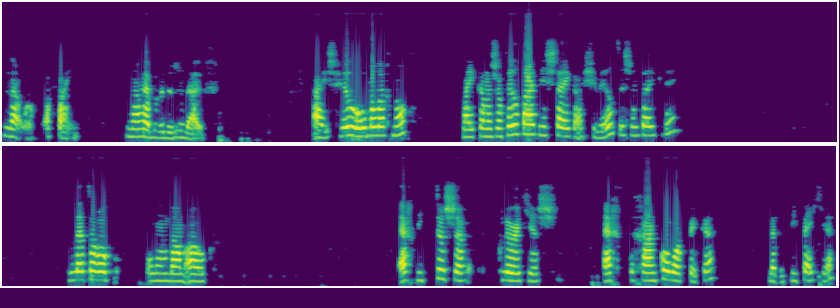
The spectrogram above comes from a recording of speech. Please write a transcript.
Nou, fijn. Nou hebben we dus een duif. Hij is heel rommelig nog. Maar je kan er zoveel tijd in steken als je wilt in zo'n tekening. Let erop om dan ook echt die tussenkleurtjes echt te gaan color pikken met het pipetje.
